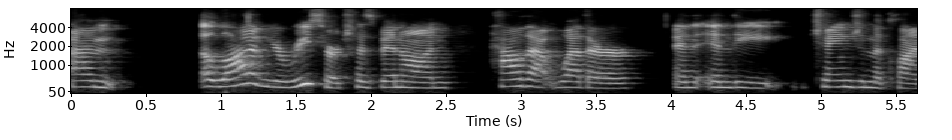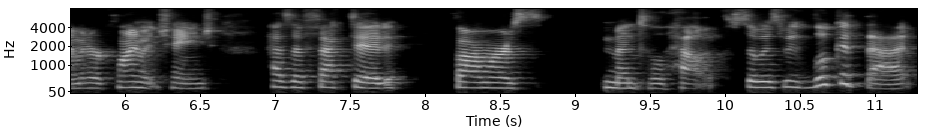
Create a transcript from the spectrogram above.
Um, a lot of your research has been on how that weather and, and the change in the climate or climate change has affected farmers' mental health. So as we look at that,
